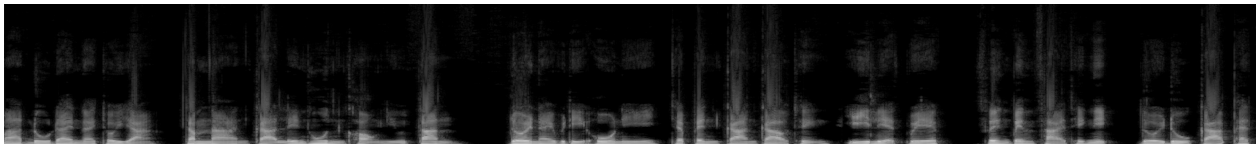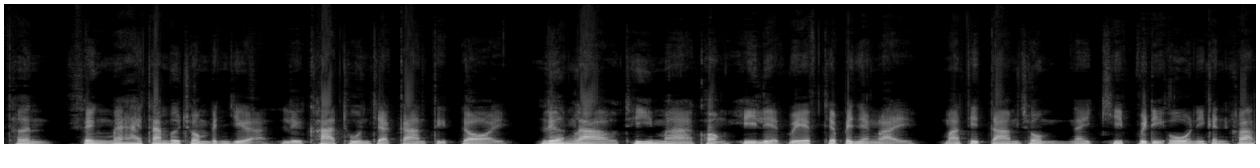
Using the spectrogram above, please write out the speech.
มารถดูได้ในตัวอย่างตำนานการเล่นหุ้นของนิวตัน โดยในวิดีโอนี้จะเป็นการกล่าวถึง e l i o t Wave ซึ่งเป็นสายเทคนิคโดยดูกราฟแพทเทิร์นซึ่งไม่ให้ท่านผู้ชมเป็นเหยื่อ หรือขาดทุนจากการติดดอย เรื่องราวที่มาของ e l i o t Wave จะเป็นอย่างไร มาติดตามชมในคลิปวิดีโอนี้กันครับ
